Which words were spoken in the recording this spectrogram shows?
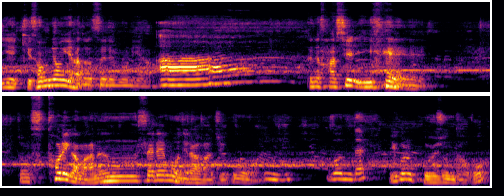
이게 기성용이 하던 세레모니야 아. 근데 사실 이게 좀 스토리가 많은 세레모니라 가지고 응. 뭔데? 이걸 보여준다고?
